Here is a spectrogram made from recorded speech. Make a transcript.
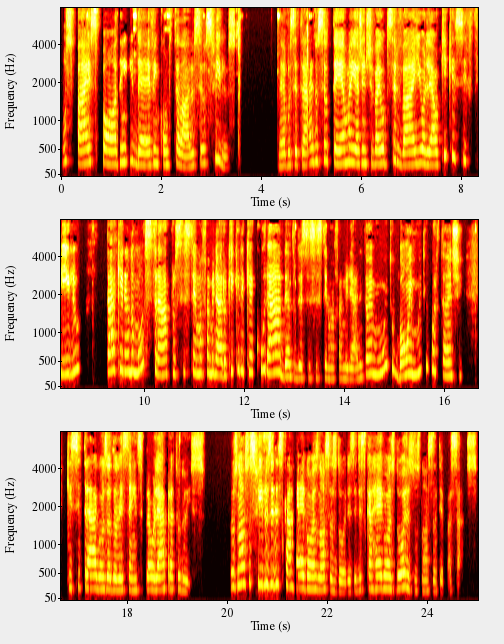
os pais podem e devem constelar os seus filhos. Né? Você traz o seu tema e a gente vai observar e olhar o que, que esse filho está querendo mostrar para o sistema familiar o que, que ele quer curar dentro desse sistema familiar. Então é muito bom e muito importante que se tragam os adolescentes para olhar para tudo isso. Os nossos filhos, eles carregam as nossas dores, eles carregam as dores dos nossos antepassados.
